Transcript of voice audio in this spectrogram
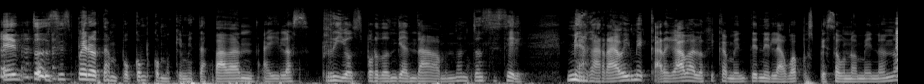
entonces, pero tampoco como que me tapaban ahí los ríos por donde andábamos, ¿no? Entonces él me agarraba y me cargaba, lógicamente en el agua pues pesa uno menos, ¿no?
